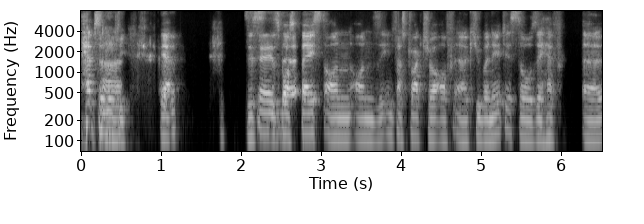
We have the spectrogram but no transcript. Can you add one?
Absolutely. Uh, yeah. This, this was based on, on the infrastructure of uh, Kubernetes. So they have uh,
